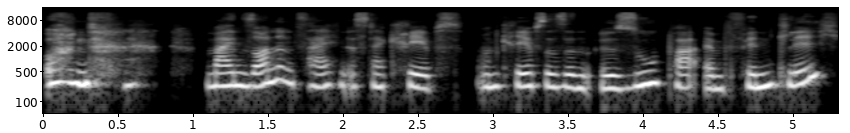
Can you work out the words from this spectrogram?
Und mein Sonnenzeichen ist der Krebs. Und Krebse sind super empfindlich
